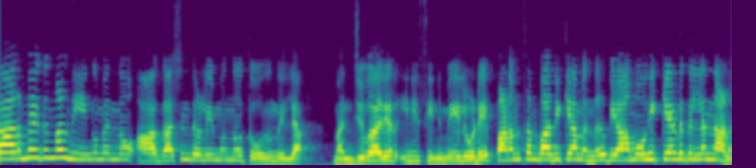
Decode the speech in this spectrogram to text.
കാർമേഘങ്ങൾ നീങ്ങുമെന്നോ ആകാശം തെളിയുമെന്നോ തോന്നുന്നില്ല. മഞ്ജു വാര്യർ ഇനി സിനിമയിലൂടെ പണം സമ്പാദിക്കാമെന്ന് വ്യാമോഹിക്കേണ്ടതില്ലെന്നാണ്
